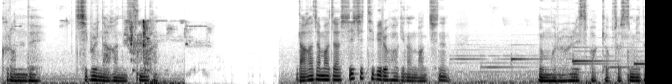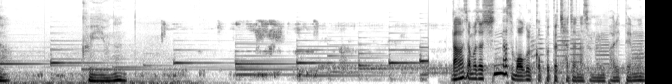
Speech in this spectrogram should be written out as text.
그런데 집을 나가는 순간 나가자마자 CCTV를 확인한 망치는 눈물을 흘릴 수밖에 없었습니다. 그 이유는 나가자마자 신나서 먹을 것부터 찾아 나서는 파리 때문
